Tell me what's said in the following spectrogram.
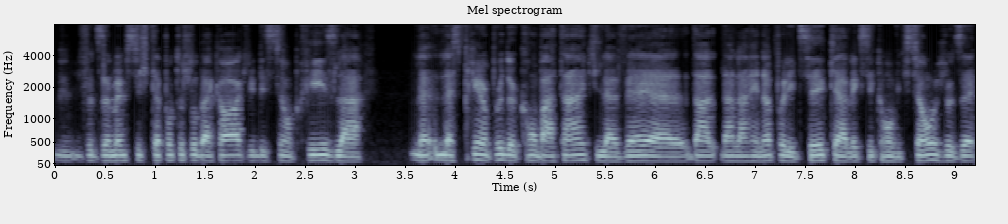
je veux dire, même si j'étais pas toujours d'accord avec les décisions prises, la l'esprit un peu de combattant qu'il avait euh, dans, dans l'aréna politique avec ses convictions. Je veux dire,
